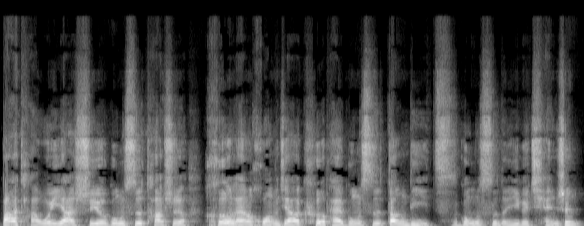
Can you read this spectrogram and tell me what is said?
巴塔维亚石油公司，它是荷兰皇家壳牌公司当地子公司的一个前身。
